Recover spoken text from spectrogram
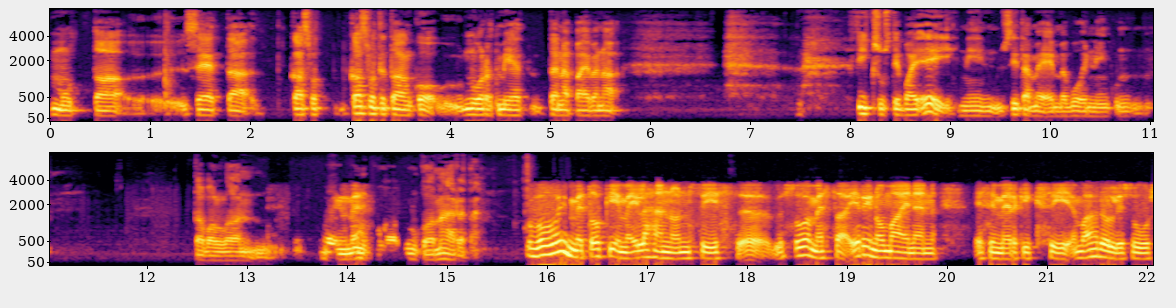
mutta se, että kasvat, kasvatetaanko nuoret miehet tänä päivänä fiksusti vai ei, niin sitä me emme voi niin kuin tavallaan ulkoa, ulkoa määrätä. Voimme toki. Meillähän on siis Suomessa erinomainen esimerkiksi mahdollisuus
